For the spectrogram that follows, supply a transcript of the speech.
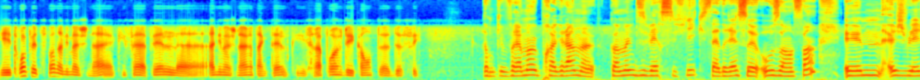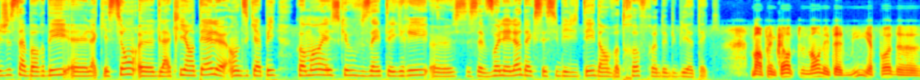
Et trois petits pas dans l'imaginaire qui fait appel à l'imaginaire en tant que tel, qui se rapproche des contes de fées. Donc, vraiment un programme euh, quand même diversifié qui s'adresse euh, aux enfants. Euh, je voulais juste aborder la question de la clientèle handicapée. Comment est-ce que vous intégrez ce volet-là d'accessibilité dans votre offre de bibliothèque? Mais en fin de compte, tout le monde est admis. Il n'y a pas de,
